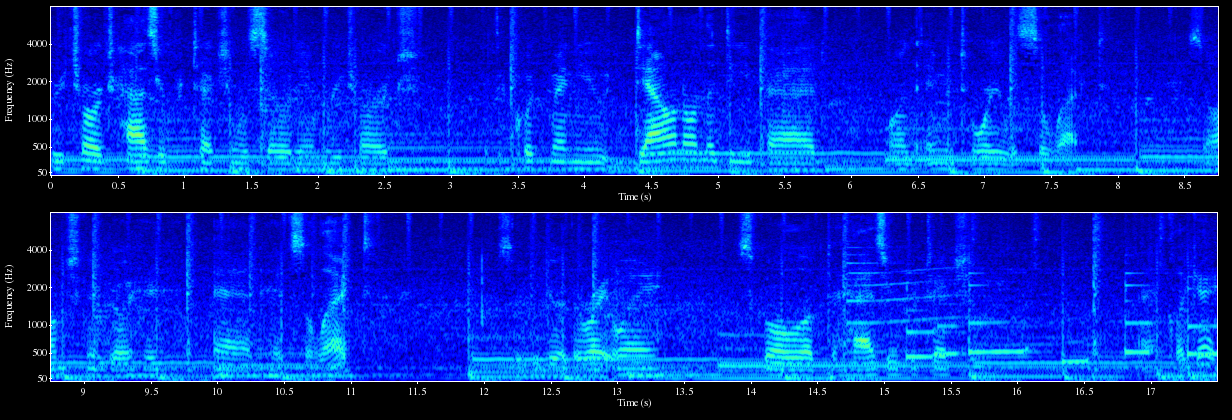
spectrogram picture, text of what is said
Recharge hazard protection with sodium. Recharge quick menu down on the D-pad on the inventory with select. So I'm just going to go ahead and hit select. So we can do it the right way. Scroll up to hazard protection and click A.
